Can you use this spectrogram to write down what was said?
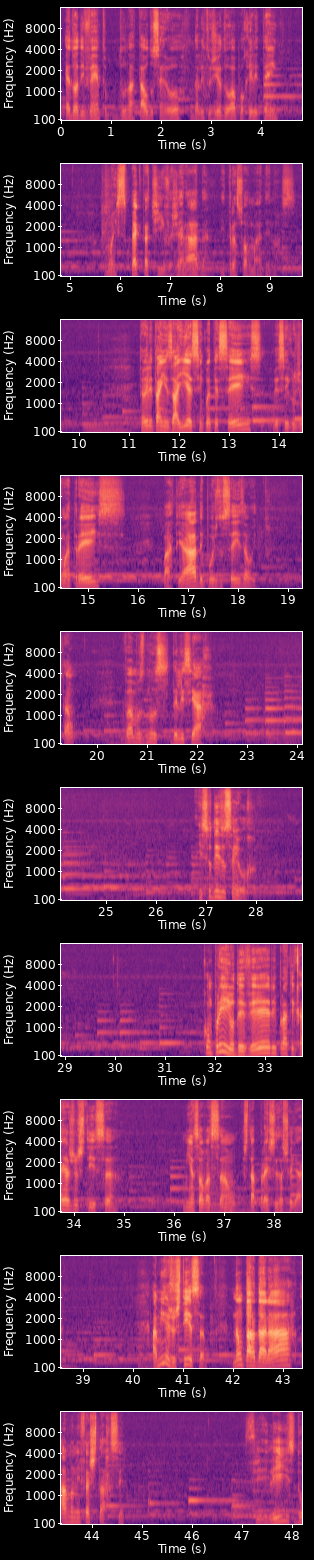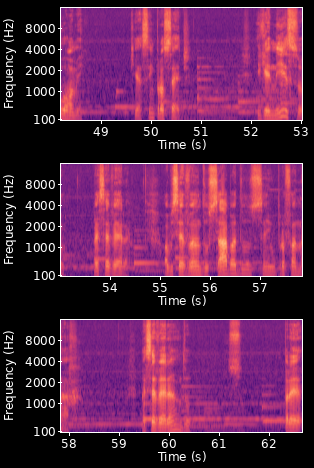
é do advento do Natal do Senhor, da liturgia do ó, porque ele tem uma expectativa gerada e transformada em nós. Então ele está em Isaías 56, versículo de 1 a 3, parte A, depois do 6 a 8. Então, vamos nos deliciar. Isso diz o Senhor. Cumpri o dever e praticai a justiça. Minha salvação está prestes a chegar. A minha justiça não tardará a manifestar-se. Feliz do homem que assim procede e que nisso persevera, observando o sábado sem o profanar, perseverando pre,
